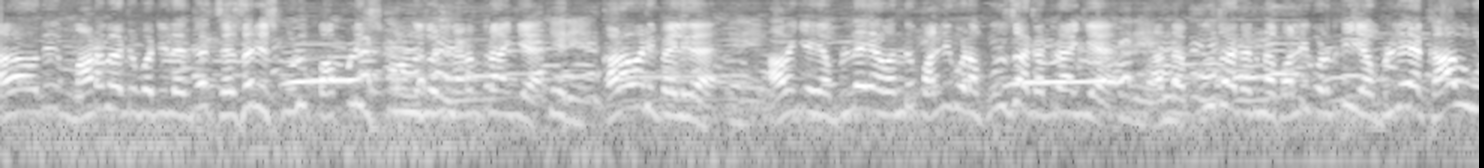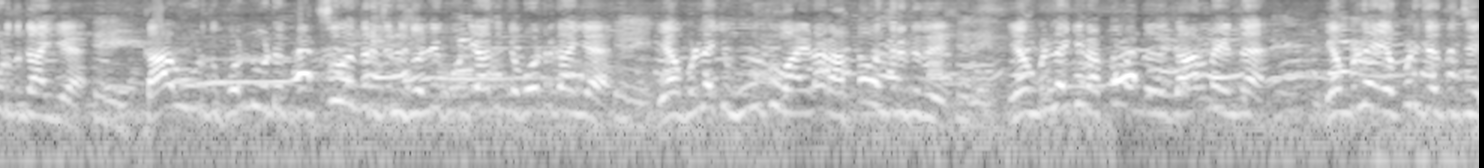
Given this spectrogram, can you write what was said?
அதாவது மணமேட்டுப்பட்டியில இருக்க செசரி ஸ்கூல் பப்ளிக் ஸ்கூல்னு சொல்லி நடத்துறாங்க. களவாணி பயிலுக. அவங்க என் பிள்ளைய வந்து பள்ளிக்கூடம் புதுசா கட்டுறாங்க. அந்த புதுசா கட்டின பள்ளிக்கூடத்துக்கு என் பிள்ளைய காவு கொடுத்துட்டாங்க. காவு கொடுத்து கொண்டு விட்டு பிச்சு வந்துருச்சுன்னு சொல்லி கூட்டியாந்து இங்க போட்டிருக்காங்க. சரி. என் பிள்ளைக்கு மூக்கு வாயில ரத்தம் வந்திருக்குது. என் பிள்ளைக்கு ரத்தம் வந்தது காரணம் என்ன? என் பிள்ளை எப்படி செத்துச்சு?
